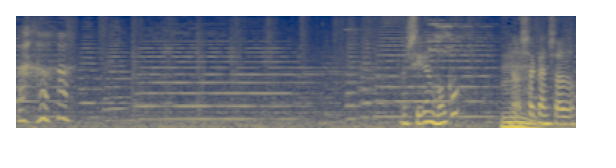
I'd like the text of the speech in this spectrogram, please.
¿Nos sigue el moco? No, se ha cansado.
